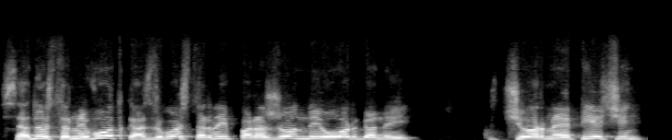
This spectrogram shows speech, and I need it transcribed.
С одной стороны водка, а с другой стороны пораженные органы. Черная печень,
